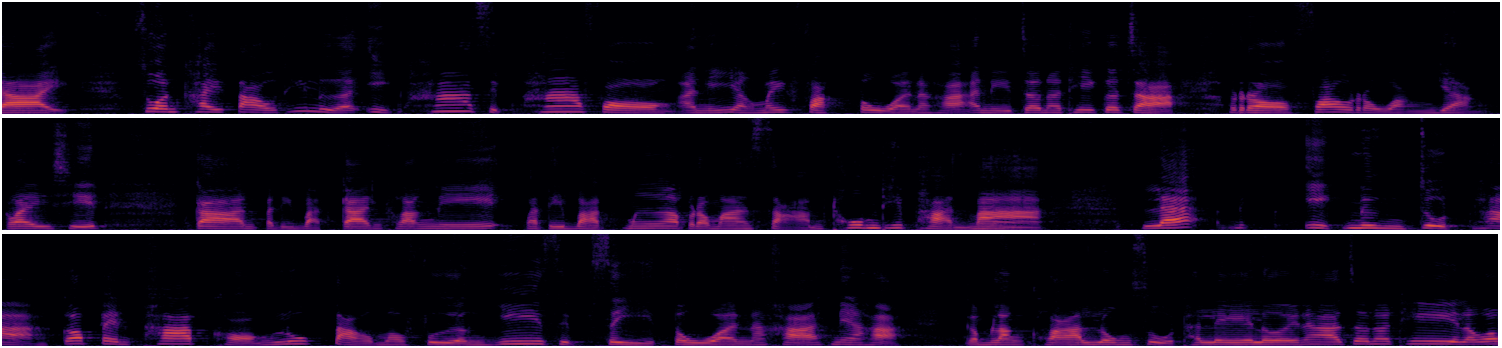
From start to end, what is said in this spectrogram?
ได้ ส่วนไข่เต่าที่เหลืออีก 55 ฟอง อันนี้ยังไม่ฟักตัวนะคะ อันนี้เจ้าหน้าที่ก็จะรอเฝ้าระวังอย่างใกล้ชิดการปฏิบัติการครั้งนี้ปฏิบัติเมื่อประมาณ3ทุ่มที่ผ่านมา และ อีกหนึ่งจุดค่ะ ก็เป็นภาพของลูกเต่ามาเฟือง 24 ตัวนะคะ เนี่ยค่ะ กำลังคลานลงสู่ทะเลเลยนะคะ เจ้าหน้าที่แล้วก็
